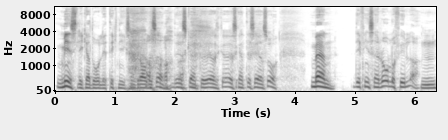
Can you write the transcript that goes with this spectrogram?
minst lika dålig teknik som Gravesen. det ska jag, inte, jag, ska, jag ska inte säga så. Men det finns en roll att fylla. Mm.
